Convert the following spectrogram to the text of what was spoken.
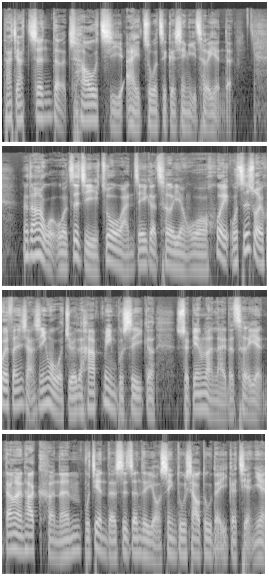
大家真的超级爱做这个心理测验的。那当然，我我自己做完这个测验，我会我之所以会分享，是因为我觉得它并不是一个随便乱来的测验，当然它可能不见得是真的有信度效度的一个检验。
